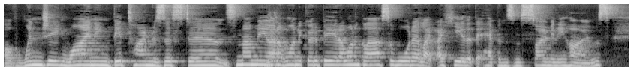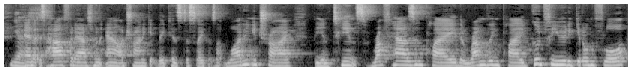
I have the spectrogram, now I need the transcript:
of whinging, whining, bedtime resistance. Mummy, I don't want to go to bed. I want a glass of water. Like I hear that that happens in so many homes. Yes. And it's half an hour to an hour trying to get their kids to sleep. It's like, why don't you try the intense roughhousing play, the rumbling play? Good for you to get on the floor.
